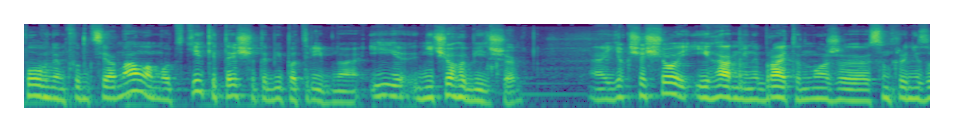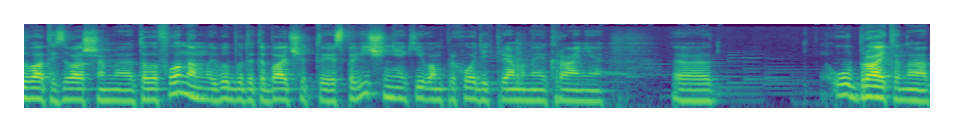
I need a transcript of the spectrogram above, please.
повним функціоналом, от тільки те, що тобі потрібно, і нічого більше. Е, Якщо що, і Garmin, і Brighton може синхронізуватись з вашим е, телефоном, і ви будете бачити сповіщення, які вам приходять прямо на екрані. Е, У Брайтона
